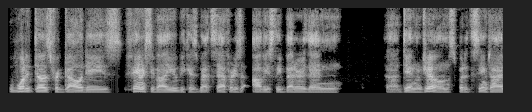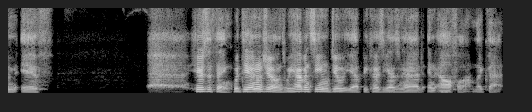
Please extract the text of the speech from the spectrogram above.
what it does for Golladay's fantasy value because Matt Stafford is obviously better than uh, Daniel Jones. But at the same time, if here's the thing with Daniel Jones, we haven't seen him do it yet because he hasn't had an alpha like that.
